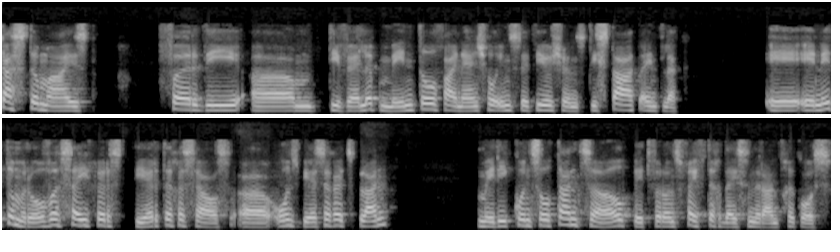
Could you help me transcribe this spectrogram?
customized vir die um developmental financial institutions, die staat eintlik. En, en net om rowwe syfers deur te gesels, uh ons besigheidsplan met die konsultant se hulp het vir ons R50000 gekos.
